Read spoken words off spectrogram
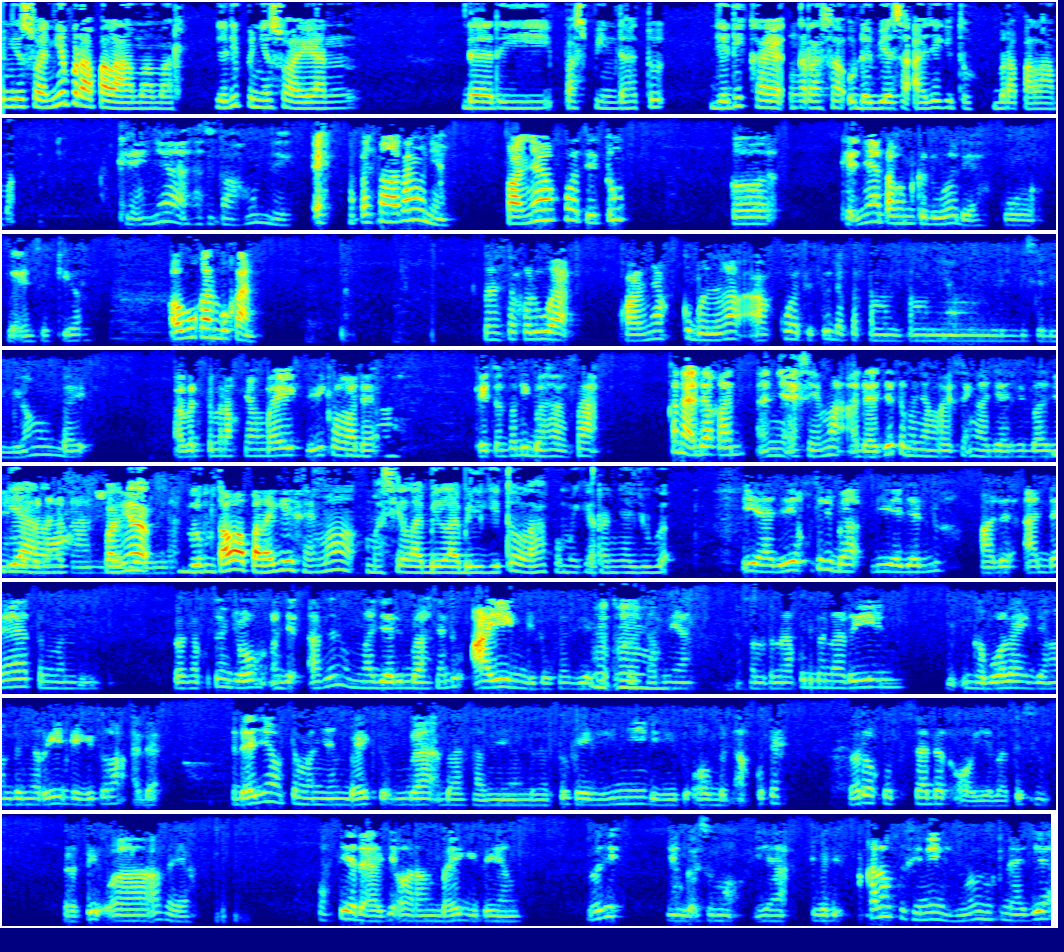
penyesuaiannya berapa lama Mar? Jadi penyesuaian dari pas pindah tuh jadi kayak ngerasa udah biasa aja gitu berapa lama? Kayaknya satu tahun deh. Eh apa setengah tahun ya? Soalnya aku waktu itu ke kayaknya tahun kedua deh aku gak insecure. Oh bukan bukan semester kedua soalnya aku kebetulan aku waktu itu dapat teman-teman yang bisa dibilang baik ada teman aku yang baik jadi kalau ada kayak contoh di bahasa kan ada kan hanya SMA ada aja teman yang rese ngajarin bahasa yang Iya benar kan soalnya ngajarin. belum tahu apalagi SMA masih labil-labil gitu lah pemikirannya juga. Iya, jadi aku tuh diba- diajarin tuh ada ada temen terus aku tuh yang cowok ngajar, apa ngajarin bahasanya tuh aing gitu kan dia kasarnya. Nah, sama temen aku dibenerin nggak boleh jangan dengerin kayak gitulah ada ada aja teman yang baik tuh enggak bahasanya yang bener tuh kayak gini kayak gitu. Oh ben aku teh baru aku sadar oh iya berarti berarti eh, apa ya pasti ada aja orang baik gitu yang berarti yang nggak semua ya tiba-tiba kan aku nih mungkin aja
